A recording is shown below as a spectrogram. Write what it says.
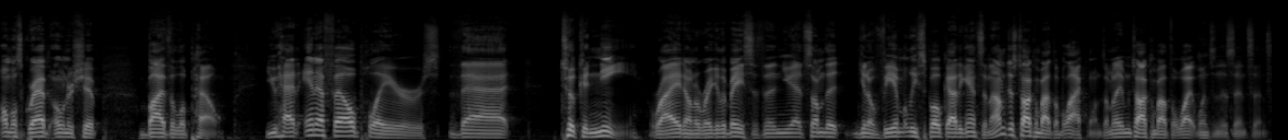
almost grabbed ownership by the lapel. You had NFL players that took a knee, right, on a regular basis. And then you had some that, you know, vehemently spoke out against it. And I'm just talking about the black ones. I'm not even talking about the white ones in this instance.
